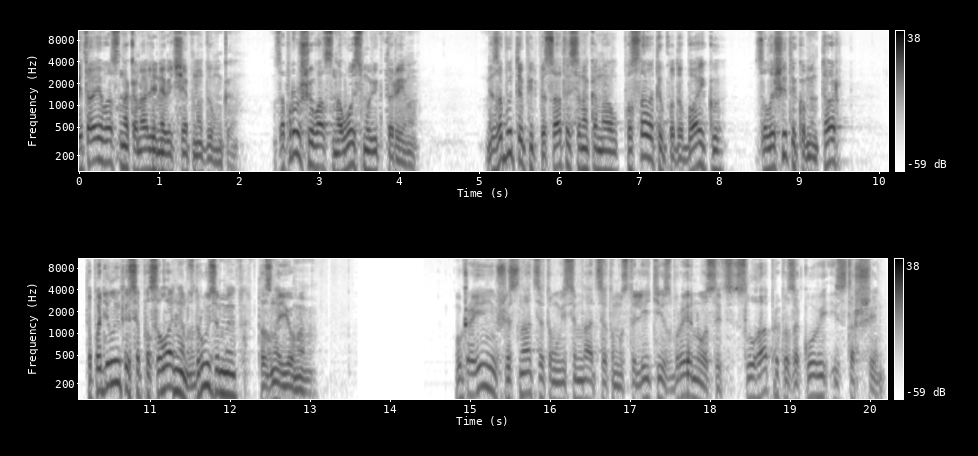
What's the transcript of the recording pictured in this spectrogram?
Вітаю вас на каналі Невідчепна Думка. Запрошую вас на восьму вікторину. Не забудьте підписатися на канал, поставити вподобайку, залишити коментар та поділитися посиланням з друзями та знайомими. В Україні в 16-18 столітті зброєносець, слуга при козакові і старшин.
